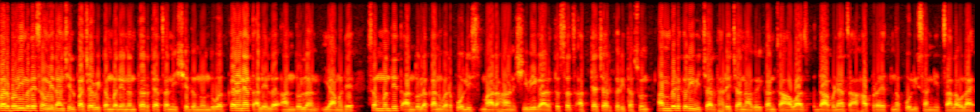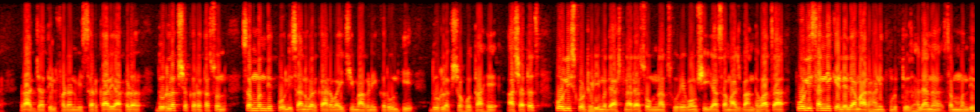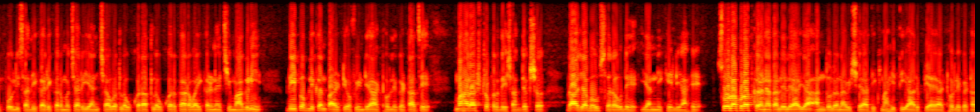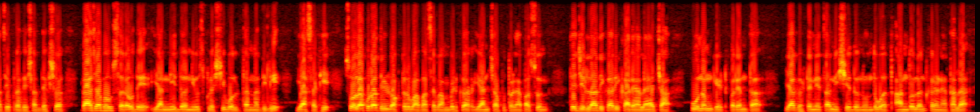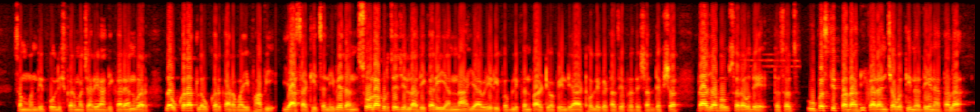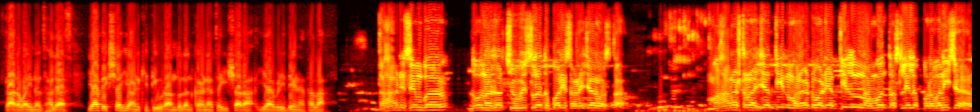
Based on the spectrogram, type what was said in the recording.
परभणीमध्ये संविधान शिल्पाच्या विटंबनेनंतर त्याचा निषेध नोंदवत करण्यात आलेलं आंदोलन यामध्ये संबंधित आंदोलकांवर पोलीस मारहाण शिवीगाळ तसंच अत्याचार करीत असून आंबेडकरी विचारधारेच्या नागरिकांचा आवाज दाबण्याचा हा प्रयत्न पोलिसांनी चालवलाय. राज्यातील फडणवीस सरकार याकडे दुर्लक्ष करत असून संबंधित पोलिसांवर कारवाईची मागणी करूनही दुर्लक्ष होत आहे. अशातच पोलीस कोठडीमध्ये असणाऱ्या सोमनाथ सूर्यवंशी या समाज बांधवाचा पोलिसांनी केलेल्या मारहाणीत मृत्यू झाल्यानं संबंधित पोलीस अधिकारी कर्मचारी यांच्यावर लवकरात लवकर कारवाई करण्याची मागणी Republican Party of India Athawale गटाचे महाराष्ट्र प्रदेशाध्यक्ष राजाभाऊ सरवदे यांनी केली आहे. सोलापुरात करण्यात आलेल्या या आंदोलनाविषयी अधिक माहिती आरपीआय आठवले गटाचे प्रदेशाध्यक्ष राजाभाऊ सरवदे यांनी द न्यूज प्लसशी बोलताना दिली. यासाठी सोलापुरातील डॉक्टर बाबासाहेब आंबेडकर यांच्या पुतळ्यापासून ते जिल्हाधिकारी कार्यालयाच्या पूनम गेटपर्यंत या घटनेचा निषेध नोंदवत आंदोलन करण्यात आलं. संबंधित पोलीस कर्मचारी अधिकाऱ्यांवर लवकरात लवकर कारवाई व्हावी. यासाठीचं निवेदन सोलापूरचे जिल्हाधिकारी यांना यावेळी Republican Party of India Athawale गटाचे प्रदेशाध्यक्ष राजाभाऊ सरवदे तसंच उपस्थित पदाधिकाऱ्यांच्या वतीनं देण्यात आलं. कारवाई न झाल्यास यापेक्षाही आणखी तीव्र आंदोलन करण्याचा इशारा यावेळी देण्यात आला. दहा डिसेंबर दोन हजार चोवीस ला दुपारी साडेचार वाजता महाराष्ट्र राज्यातील मराठवाड्यातील नामवंत असलेलं परभणी शहर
